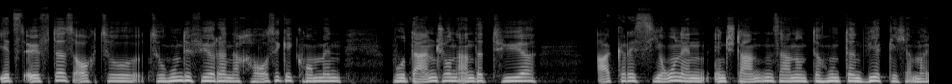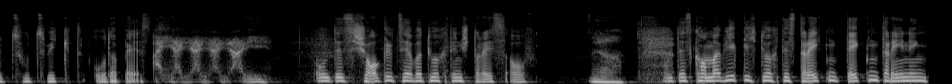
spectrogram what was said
jetzt öfters auch zu, zu Hundeführern nach Hause gekommen, wo dann schon an der Tür Aggressionen entstanden sind und der Hund dann wirklich einmal zuzwickt oder beißt. Ei, ei, ei, ei, Und das schaukelt sich aber durch den Stress auf. Ja. Und das kann man wirklich durch das Decken, Deckentraining,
